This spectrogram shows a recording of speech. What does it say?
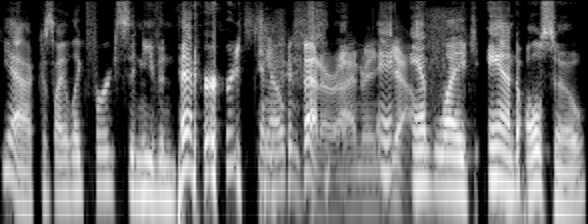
yeah, because I like Ferguson even better. You know, even better. I mean, and, yeah, and like, and also.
